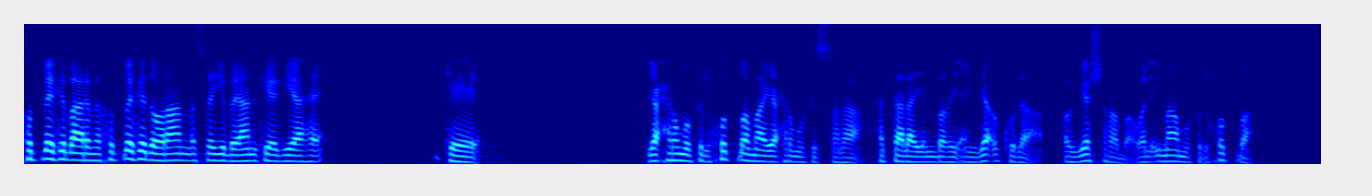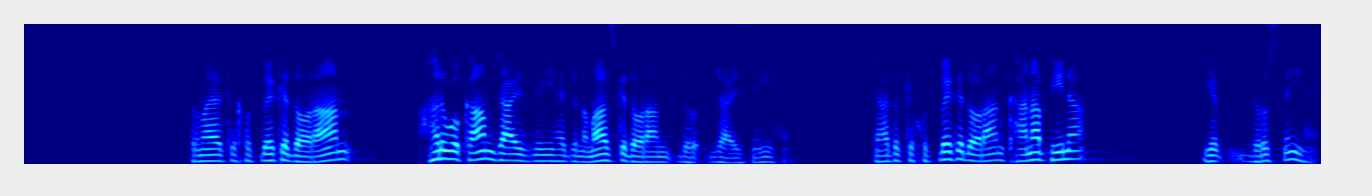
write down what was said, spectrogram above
خطبے کے بارے میں، خطبے کے دوران مسئلہ یہ بیان کیا گیا ہے کہ يحرم في الخطبة ما يحرم في الصلاة حتى لا ينبغي أن يأكل أو يشرب والإمام في الخطبة فرمایا کہ خطبے کے دوران ہر وہ کام جائز نہیں ہے جو نماز کے دوران جائز نہیں ہے۔ یہاں تک کہ خطبے کے دوران کھانا پینا یہ درست نہیں ہے۔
